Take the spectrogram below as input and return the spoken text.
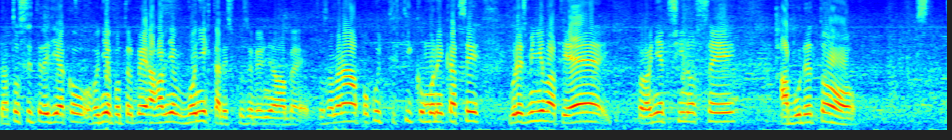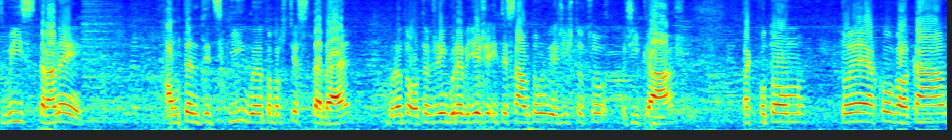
Na to si ty lidi jako hodně potrpí a hlavně o nich ta diskuze by měla být. To znamená, pokud v té komunikaci bude zmiňovat je, pro ně přínosy a bude to z tvé strany autentický, bude to prostě z tebe, bude to otevřený, bude vidět, že i ty sám tomu věříš to, co říkáš, tak potom to je jako velká,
